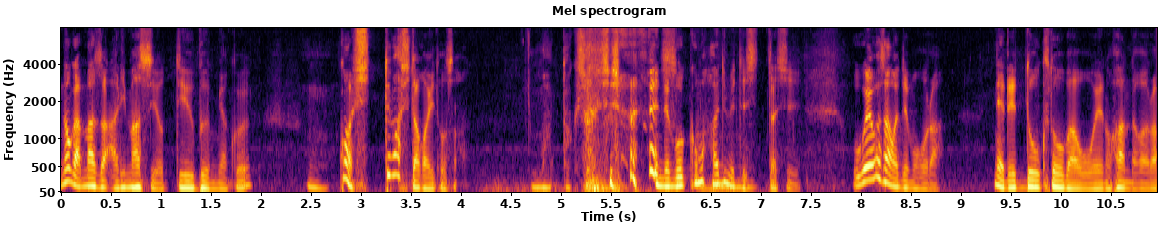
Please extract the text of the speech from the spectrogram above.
のがまずありますよっていう文脈。うん。これ知ってましたか伊藤さん？全く知らない。ね、僕も初めて知ったし、小倉山さんはでもほら、ね、レッドオクトーバー応援のファンだから、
